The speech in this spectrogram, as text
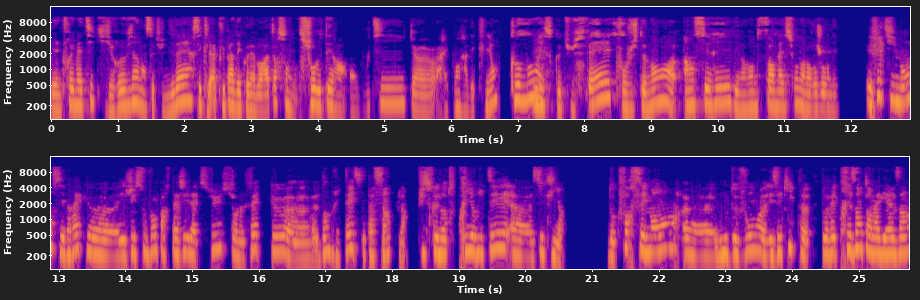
il y a une problématique qui revient dans cet univers, c'est que la plupart des collaborateurs sont sur le terrain, en boutique, euh, à répondre à des clients. Comment est-ce que tu fais pour justement insérer des moments de formation dans leur journée? Effectivement, c'est vrai que j'ai souvent partagé là-dessus sur le fait que euh, dans le retail c'est pas simple puisque notre priorité euh, c'est le client. Donc forcément, euh, nous devons les équipes doivent être présentes en magasin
